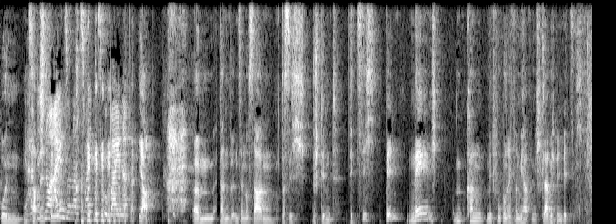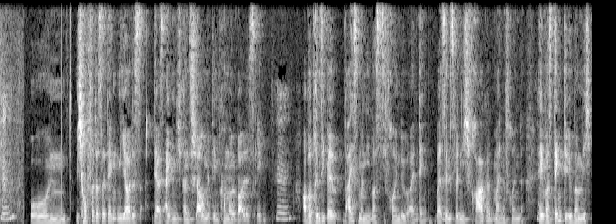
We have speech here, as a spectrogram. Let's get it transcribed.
Und Er hat nicht nur ein, sondern zwei Disco-Beine. Ja. Ähm, dann würden sie noch sagen, dass ich bestimmt witzig bin. Nee, ich kann mit Fug und Recht von mir haben. Ich glaube, ich bin witzig. Und ich hoffe, dass sie denken, ja, das, der ist eigentlich ganz schlau, mit dem kann man über alles reden. Aber prinzipiell weiß man nie, was die Freunde über einen denken. Weil selbst wenn ich frage, meine Freunde, hey, was denkt ihr über mich,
